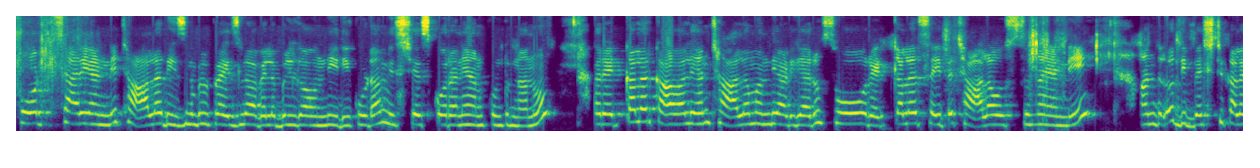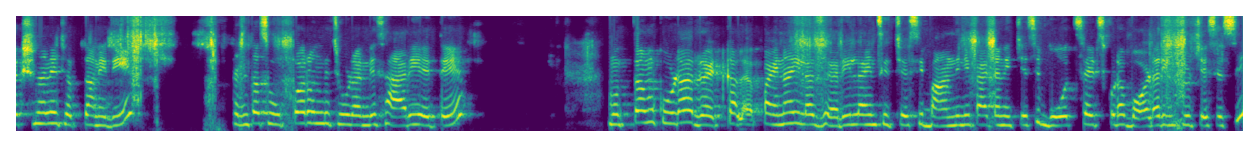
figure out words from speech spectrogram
ఫోర్త్ శారీ అండి. చాలా రీజనబుల్ ప్రైస్లో అవైలబుల్గా ఉంది. ఇది కూడా మిస్ చేసుకోరని అనుకుంటున్నాను. రెడ్ కలర్ కావాలి అని చాలా మంది అడిగారు. సో రెడ్ కలర్స్ అయితే చాలా వస్తున్నాయండి. అందులో ది బెస్ట్ కలెక్షన్ అనే చెప్తాను ఇది. ఎంత సూపర్ ఉంది చూడండి శారీ అయితే. మొత్తం కూడా రెడ్ కలర్ పైన ఇలా జరీ లైన్స్ ఇచ్చేసి బాందిని ప్యాటర్న్ ఇచ్చేసి బోత్ సైడ్స్ కూడా బార్డర్ ఇంక్లూడ్ చేసేసి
